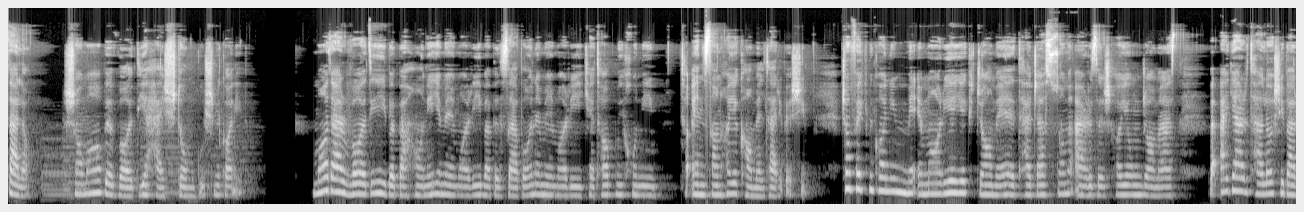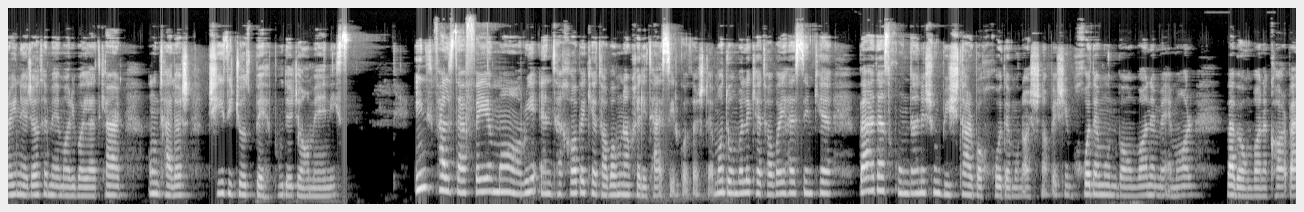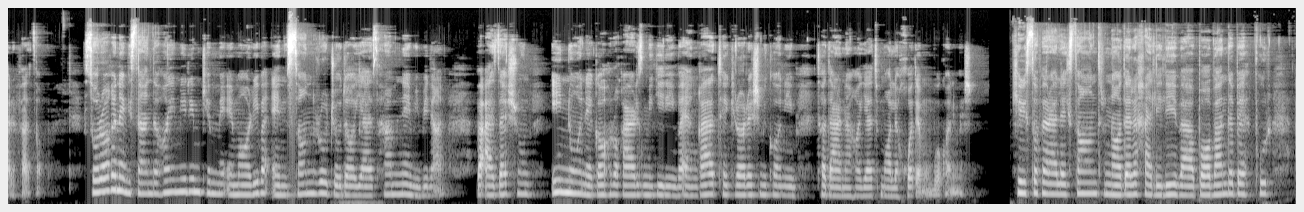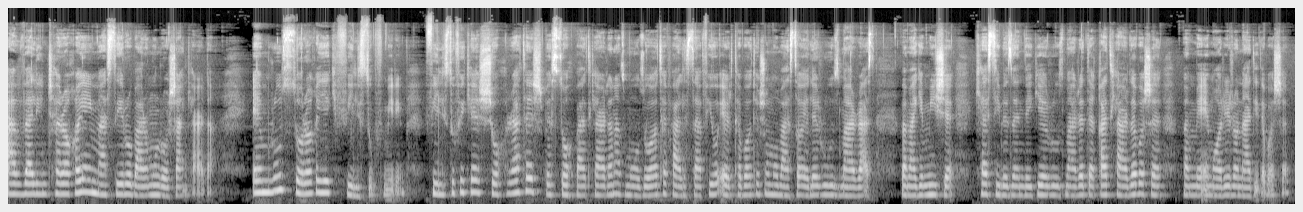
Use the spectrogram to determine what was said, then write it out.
سلام. شما به وادی هشتم گوش می‌کنید. ما در وادی به بهانه معماری و به زبان معماری کتاب می‌خونیم تا انسانهای کاملتری بشیم. چون فکر می‌کنیم معماری یک جامعه تجسم ارزشهای اون جامعه است و اگر تلاشی برای نجات معماری باید کرد اون تلاش چیزی جز بهبود جامعه نیست. این فلسفه ما روی انتخاب کتابامون هم خیلی تاثیر گذاشته. ما دنبال کتابایی هستیم که بعد از خوندنشون بیشتر با خودمون آشنا بشیم. خودمون به عنوان معمار و به عنوان کاربر فضا. سراغ نویسنده هایی میریم که معماری و انسان رو جدای از هم نمی‌بینن و ازشون این نوع نگاه رو قرض می‌گیریم و انقدر تکرارش می‌کنیم تا در نهایت مال خودمون بکنیمش. کریستوفر الکساندر، نادر خلیلی و باوند بهپور اولین چراغهای این مسیر رو برامون روشن کردن. امروز سراغ یک فیلسوف میریم. فیلسوفی که شهرتش به صحبت کردن از موضوعات فلسفی و ارتباطشون با مسائل روزمره است و مگه میشه کسی به زندگی روزمره دقت کرده باشه و معماری رو ندیده باشه.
